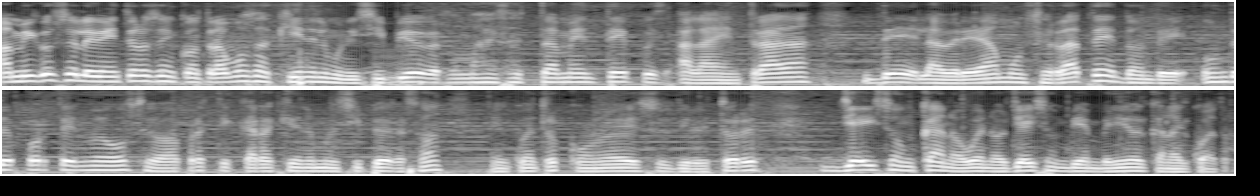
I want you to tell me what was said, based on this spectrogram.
Amigos televidentes, nos encontramos aquí en el municipio de Garzón, más exactamente pues a la entrada de la vereda Monserrate, donde un deporte nuevo se va a practicar aquí en el municipio de Garzón. Me encuentro con uno de sus directores, Jason Cano. Bueno, Jason, bienvenido al Canal 4.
